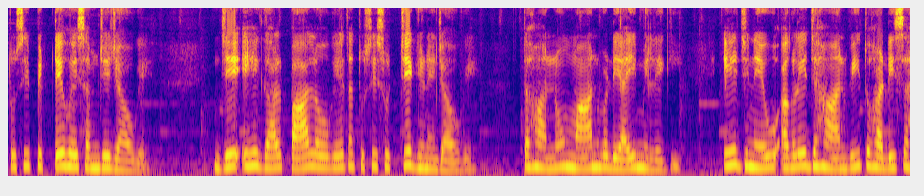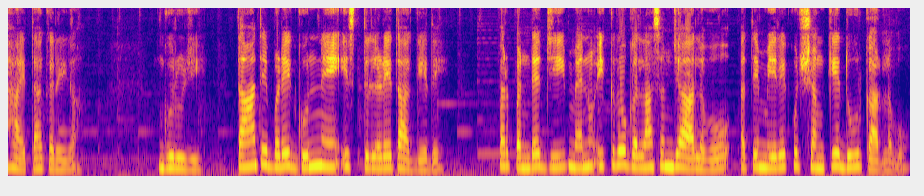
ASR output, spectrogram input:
ਤੁਸੀਂ ਪਿੱਟੇ ਹੋਏ ਸਮਝੇ ਜਾਓਗੇ। ਜੇ ਇਹ ਗੱਲ ਪਾ ਲਓਗੇ ਤਾਂ ਤੁਸੀਂ ਸੁੱਚੇ ਗਿਣੇ ਜਾਓਗੇ। ਤੁਹਾਨੂੰ ਮਾਨ ਵਡਿਆਈ ਮਿਲੇਗੀ। ਇਹ ਜਨੇਊ ਅਗਲੇ ਜਹਾਨ ਵੀ ਤੁਹਾਡੀ ਸਹਾਇਤਾ ਕਰੇਗਾ। ਗੁਰੂ ਜੀ, ਤਾਂ ਤੇ ਬੜੇ ਗੁਣ ਨੇ ਇਸ ਦਿਲੜੇ ਧਾਗੇ ਦੇ। ਪਰ ਪੰਡਿਤ ਜੀ, ਮੈਨੂੰ ਇੱਕ ਦੋ ਗੱਲਾਂ ਸਮਝਾ ਲਵੋ ਅਤੇ ਮੇਰੇ ਕੁਝ ਸ਼ੰਕੇ ਦੂਰ ਕਰ ਲਵੋ।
